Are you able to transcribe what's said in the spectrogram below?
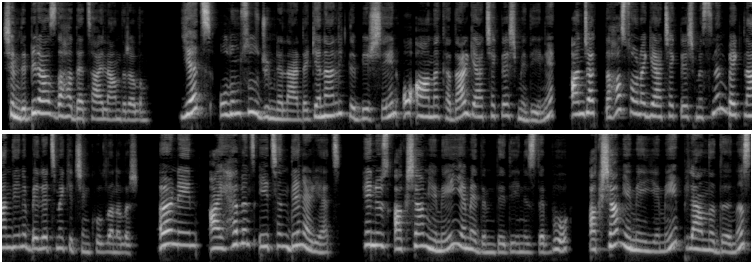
Şimdi biraz daha detaylandıralım. Yet, olumsuz cümlelerde genellikle bir şeyin o ana kadar gerçekleşmediğini ancak daha sonra gerçekleşmesinin beklendiğini belirtmek için kullanılır. Örneğin, I haven't eaten dinner yet. Henüz akşam yemeği yemedim dediğinizde bu, akşam yemeği yemeyi planladığınız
